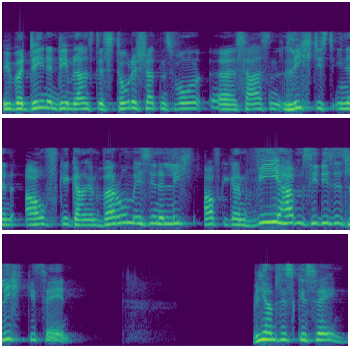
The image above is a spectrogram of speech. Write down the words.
Über denen, die im Land des Todesschattens äh, saßen, Licht ist ihnen aufgegangen. Warum ist ihnen Licht aufgegangen? Wie haben sie dieses Licht gesehen? Wie haben sie es gesehen?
